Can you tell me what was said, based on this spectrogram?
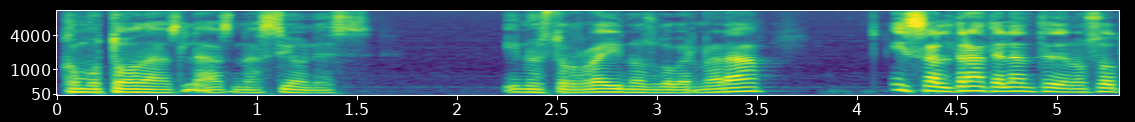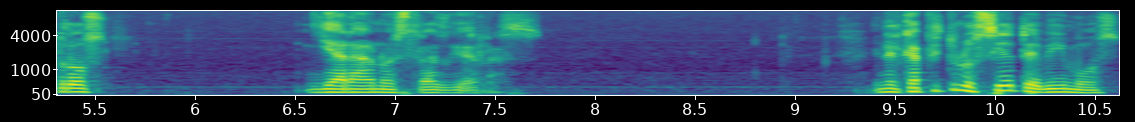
como todas las naciones, y nuestro rey nos gobernará y saldrá delante de nosotros y hará nuestras guerras. En el capítulo 7 vimos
